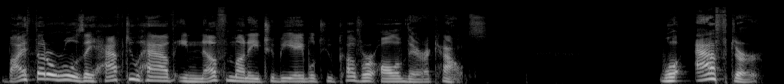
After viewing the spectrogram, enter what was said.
By federal rules, they have to have enough money to be able to cover all of their accounts. Well, after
